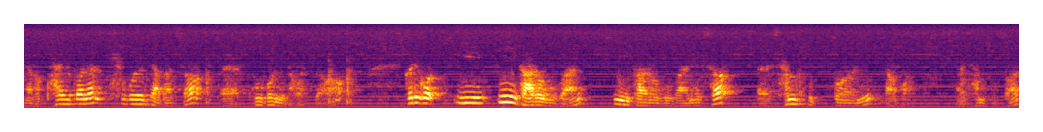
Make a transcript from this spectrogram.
그리고 8번은 축을 잡아서 예, 9번이 나왔죠. 그리고 이, 이 가로 구간, 이 가로 구간에서 30번이 나오고, 30번,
